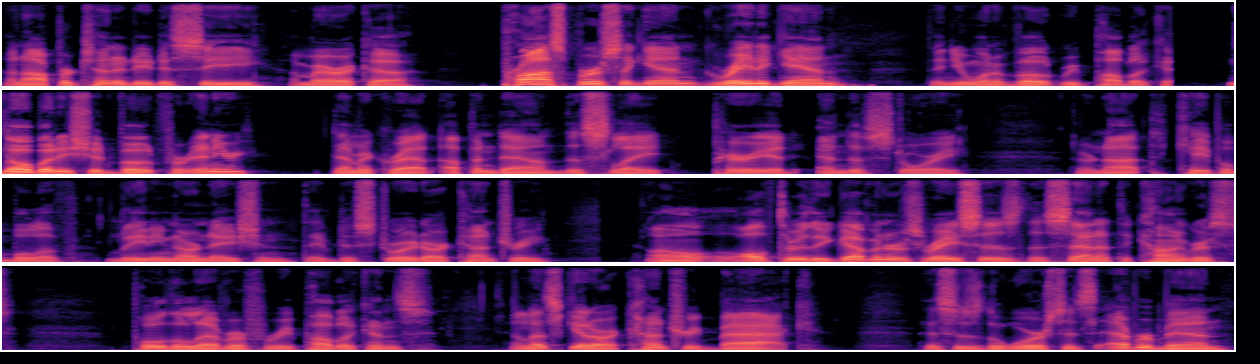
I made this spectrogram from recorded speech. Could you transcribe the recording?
an opportunity to see America prosperous again, great again, then you want to vote Republican. Nobody should vote for any Democrat up and down the slate, period, end of story. They're not capable of leading our nation. They've destroyed our country. All, all through the governor's races, the Senate, the Congress, pull the lever for Republicans, and let's get our country back. This is the worst it's ever been.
